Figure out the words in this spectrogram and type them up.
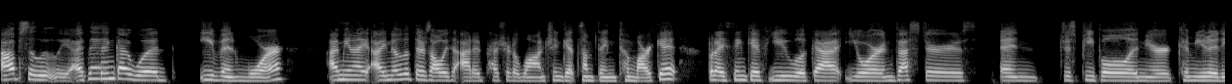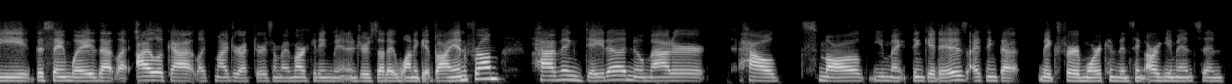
Absolutely. I think I would even more. I mean, I, I know that there's always added pressure to launch and get something to market, but I think if you look at your investors and just people in your community the same way that like I look at like my directors or my marketing managers that I want to get buy-in from, having data no matter how small you might think it is, I think that makes for more convincing arguments and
